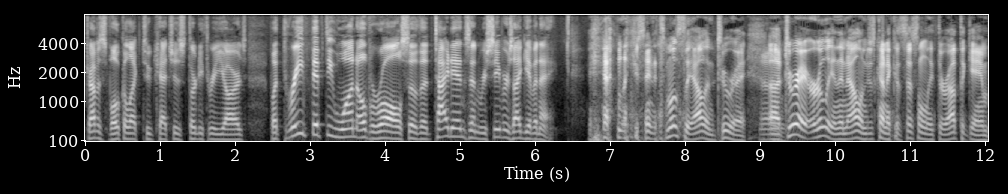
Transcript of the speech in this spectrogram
Travis Vokolek, two catches, 33 yards, but 351 overall. So the tight ends and receivers, I give an A. Yeah, like you're saying, it's mostly Allen Toure. Uh, Toure early, and then Allen just kind of consistently throughout the game.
